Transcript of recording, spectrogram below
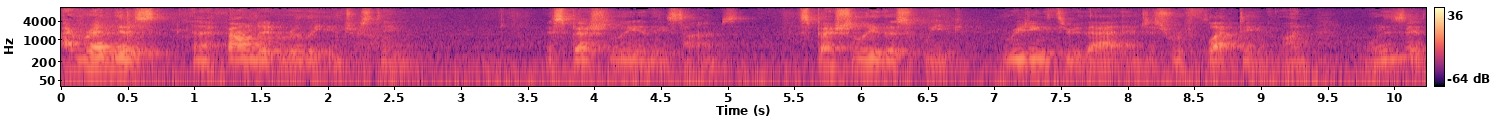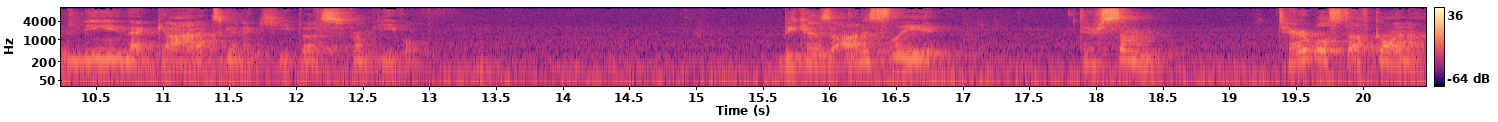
I read this and I found it really interesting especially in these times, especially this week, reading through that and just reflecting on what does it mean that God's going to keep us from evil? Because honestly, there's some terrible stuff going on.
